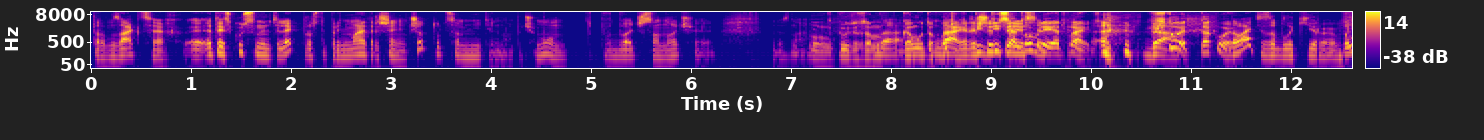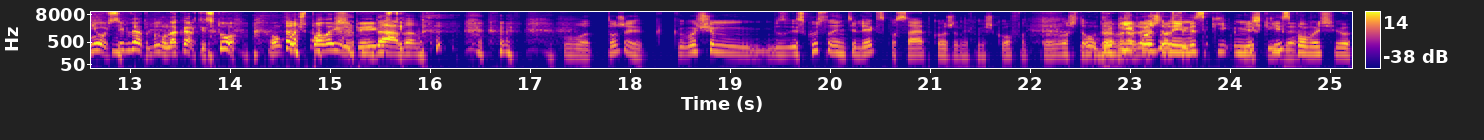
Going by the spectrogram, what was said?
транзакциях акциях. Э, это искусственный интеллект просто принимает решение. Что тут сомнительно? Почему он типа, в 2 часа ночи не знаю. Какую-то там, да. кому-то да, хочет 50 перевести... рублей отправить. да. Что это такое? Давайте заблокируем. У него всегда-то было на карте 100, он хочет половину перевести. Да, да, да. Вот, тоже, в общем, искусственный интеллект спасает кожаных мешков от того, чтобы ну, другие да, кожаные мешки, мешки, мешки да. с помощью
